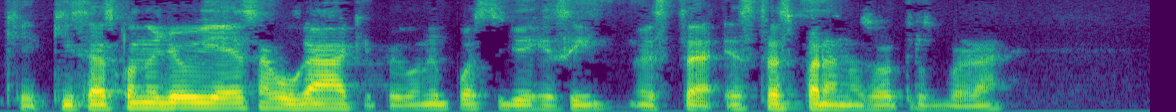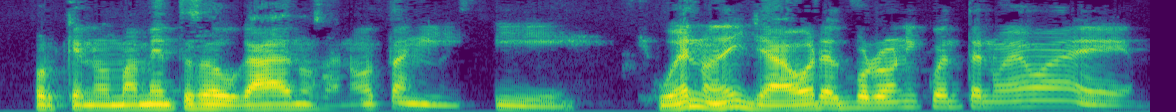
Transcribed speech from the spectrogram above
que quizás cuando yo vi esa jugada que pegó en el poste, yo dije, sí, esta, esta es para nosotros, ¿verdad? Porque normalmente esas jugadas nos anotan y, y, bueno, eh, ya ahora es borrón y cuenta nueva, eh,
